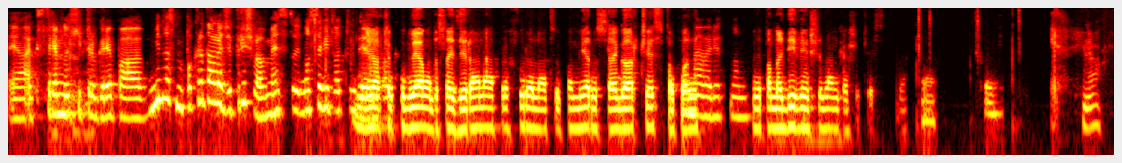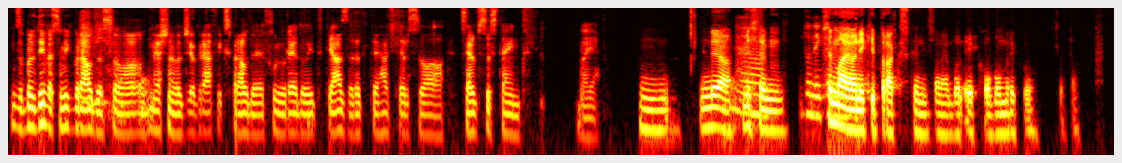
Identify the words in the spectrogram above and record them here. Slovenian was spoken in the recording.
Ja, ekstremno hitro gre, pa mi dva smo pa kar daleč že prišla v mestu, no se vidva tudi. Ja, ampak- če pogledamo, da so iz Irana prefurala, so pa mir vse gor čez, pa pol. Neverjetno. Zdaj pa Maldivi in Šrilanka še čez. Ja. Ja. Za Baldive sem jih bral, da so National Geographic sprav, da je full v redu iti tja, zaradi tega, ker so self-sustained. Je. Mm, Ja, Ja, mislim, vse imajo neki praks, ki niso najbolj eko, bom rekel.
